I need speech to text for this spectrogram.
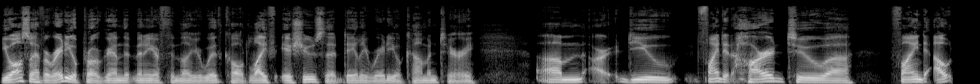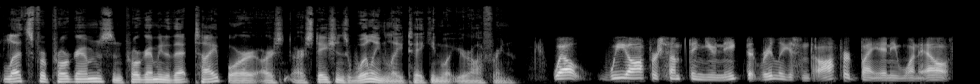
You also have a radio program that many are familiar with called Life Issues, that daily radio commentary. Um, are, do you find it hard to uh, find outlets for programs and programming of that type, or are, are stations willingly taking what you're offering? Well, we offer something unique that really isn't offered by anyone else.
